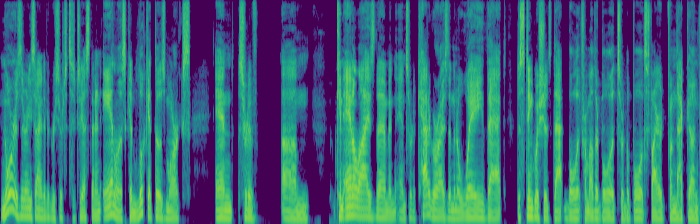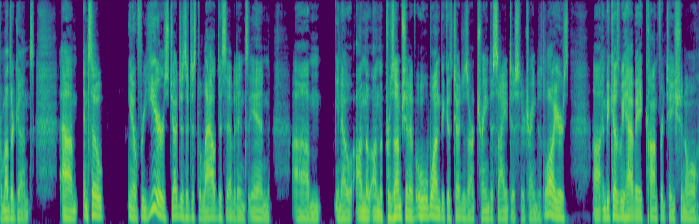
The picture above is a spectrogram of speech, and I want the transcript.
nor is there any scientific research to suggest that an analyst can look at those marks and sort of um, can analyze them and, and sort of categorize them in a way that distinguishes that bullet from other bullets or the bullets fired from that gun from other guns. Um, and so, you know, for years, judges have just allowed this evidence in, um, you know, on the on the presumption of oh, one because judges aren't trained as scientists; they're trained as lawyers, uh, and because we have a confrontational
